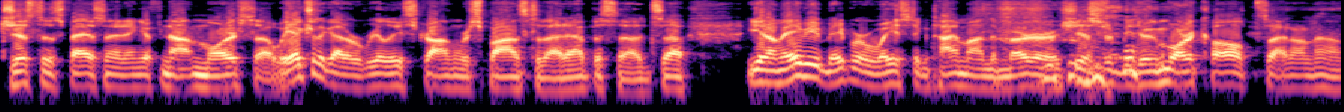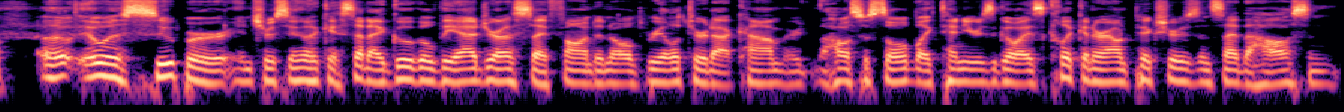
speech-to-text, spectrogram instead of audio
just as fascinating, if not more so. We actually got a really strong response to that episode, so you know, maybe maybe we're wasting time on the murder. It's just be doing more cults. I don't know. Uh, it was super interesting. Like I said, I googled the address. I found an old Realtor.com. Or the house was sold like ten years ago. I was clicking around pictures inside the house and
